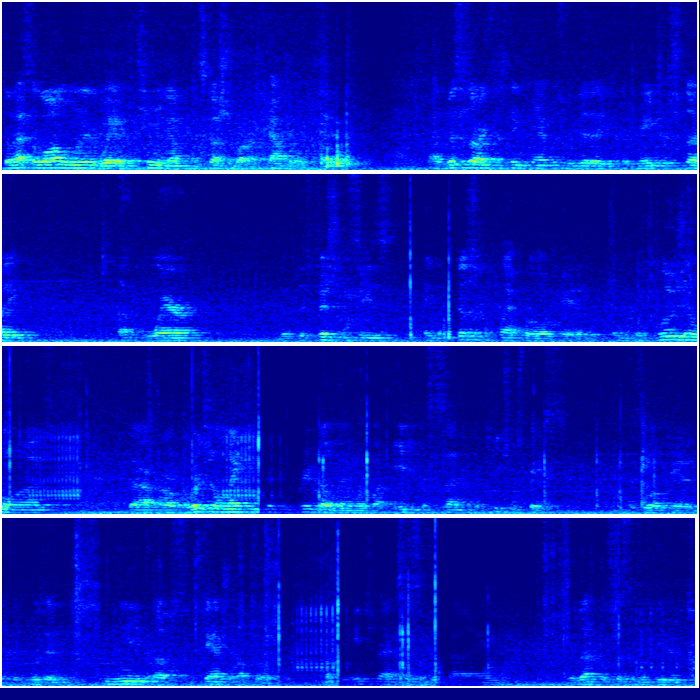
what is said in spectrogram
So that's a long-winded way of teeing up a discussion about our capital. Uh, this is our existing campus. We did a, a major study uh, where the deficiencies in the physical plant were located. And the conclusion was that our, our original nineteen fifty-three building, where about eighty percent of the teaching space is located, it was in need of substantial upgrade. The HVAC system was dying, the electrical system needed to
